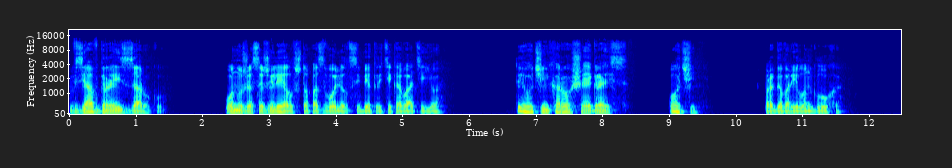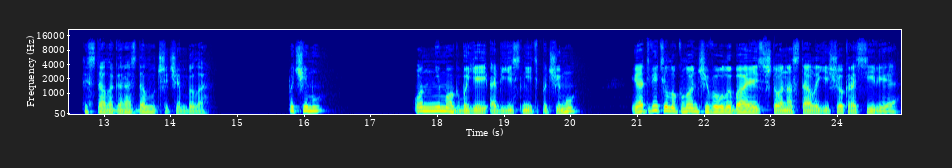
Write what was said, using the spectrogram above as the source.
взяв Грейс за руку. Он уже сожалел, что позволил себе критиковать ее. Ты очень хорошая, Грейс. Очень, проговорил он глухо. Ты стала гораздо лучше, чем была. Почему? Он не мог бы ей объяснить, почему, и ответил уклончиво, улыбаясь, что она стала еще красивее,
